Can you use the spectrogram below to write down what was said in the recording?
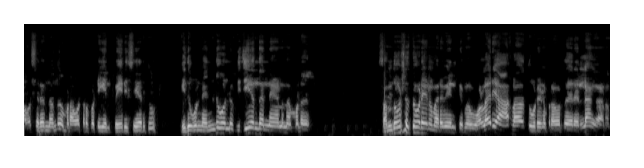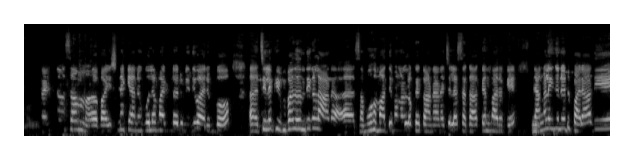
അവസരം തന്നു. നമ്മുടെ വോട്ടർ പട്ടികയിൽ പേര് ചേർത്തു. ഇതുകൊണ്ട് എന്തുകൊണ്ട് വിജയം തന്നെയാണ് നമ്മൾ സന്തോഷത്തോടെയാണ് വരവേൽക്കുന്നത്. വളരെ ആഹ്ലാദത്തോടെയാണ് പ്രവർത്തകരെല്ലാം കാണുന്നത്. കഴിഞ്ഞ ദിവസം വൈഷ്ണയ്ക്ക് അനുകൂലമായിട്ടുള്ള ഒരു വിധി വരുമ്പോ ചില കിംവദന്തികളാണ് സമൂഹ മാധ്യമങ്ങളിലൊക്കെ കാണാണ് ചില സഖാക്കന്മാരൊക്കെ ഞങ്ങൾ ഇങ്ങനെ ഒരു പരാതിയെ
